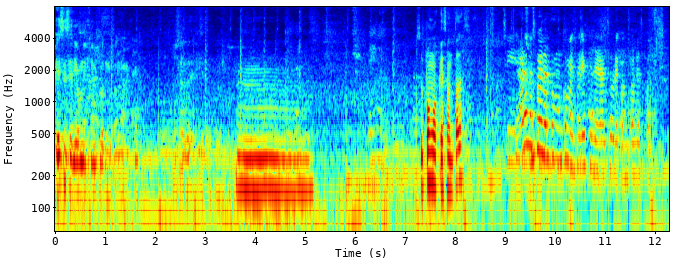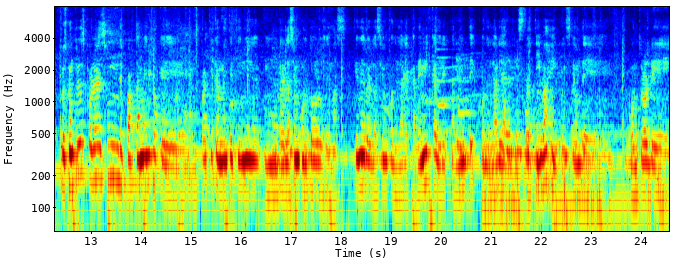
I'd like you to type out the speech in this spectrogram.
Ese sería un ejemplo de un plan de mejora. Mm, Supongo que son todas. Ahora nos puede dar como un comentario general sobre control escolar. Pues control escolar es un departamento que prácticamente tiene mm, relación con todos los demás. Tiene relación con el área académica directamente, con el área administrativa en cuestión de control de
